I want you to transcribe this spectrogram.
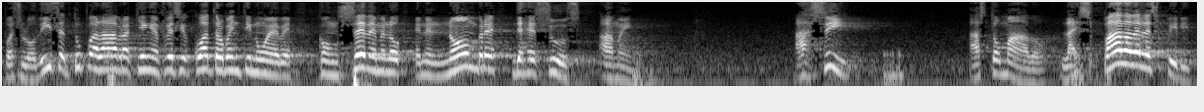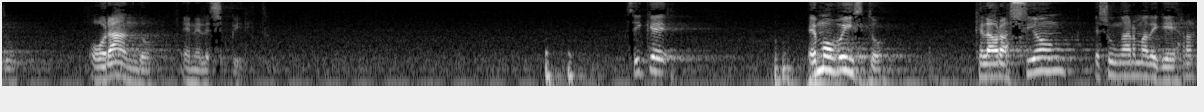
pues lo dice tu palabra aquí en Efesios 4:29, concédemelo en el nombre de Jesús. Amén. Así has tomado la espada del Espíritu orando en el Espíritu. Así que hemos visto que la oración es un arma de guerra,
